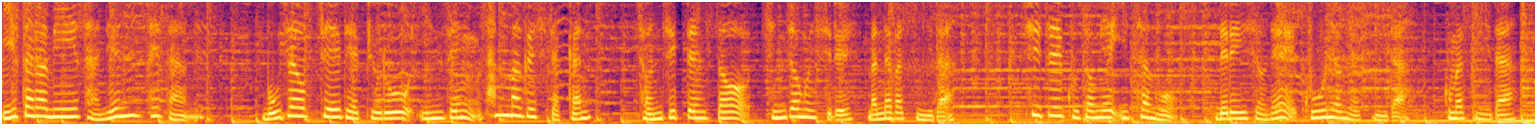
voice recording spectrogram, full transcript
이 사람이 사는 세상. 모자 업체의 대표로 인생 3막을 시작한 전직 댄서 진정훈 씨를 만나봤습니다. 취재 구성의 이창호, 내레이션의 구은영이었습니다. 고맙습니다.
